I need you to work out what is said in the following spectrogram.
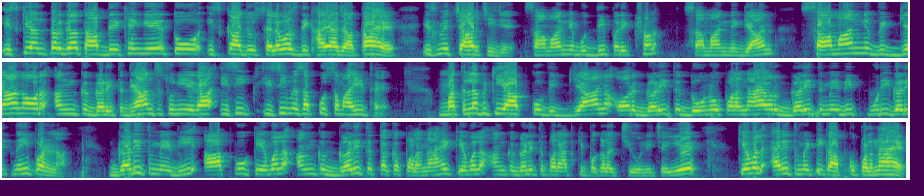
इसके अंतर्गत आप देखेंगे तो इसका जो सिलेबस दिखाया जाता है, इसमें चार चीज़ें, सामान्य बुद्धि परीक्षण, सामान्य ज्ञान, सामान्य विज्ञान और अंक गणित। ध्यान से सुनिएगा, इसी इसी में सब कुछ समाहित है। मतलब कि आपको विज्ञान और गणित दोनों पढ़ना है और गणित में भी पूरी गणित नहीं पढ़ना। गणित में भी आपको केवल अंक गणित तक पढ़ना है। केवल अंक गणित पर आपकी पकड़ अच्छी होनी चाहिए। केवल एरिथमेटिक आपको पढ़ना है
